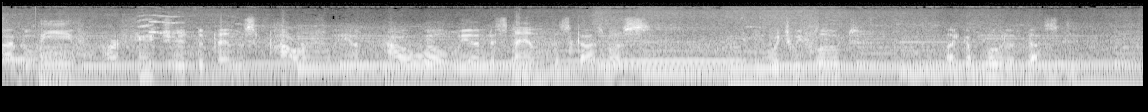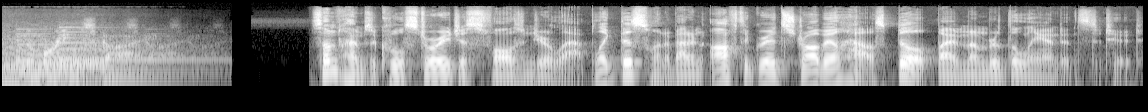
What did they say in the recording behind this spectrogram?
I believe our future depends powerfully on how well we understand this cosmos, in which we float like a mote of dust in the morning sky. Sometimes a cool story just falls into your lap, like this one about an off the grid straw bale house built by a member of the Land Institute.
